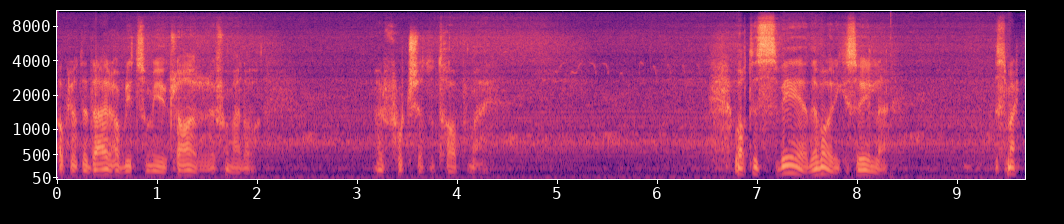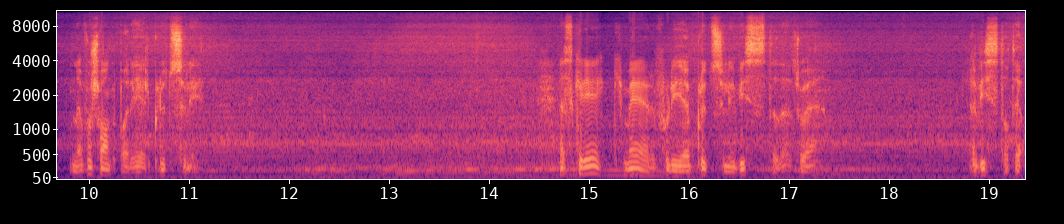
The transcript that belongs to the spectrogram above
Akkurat det der har blitt så mye klarere for meg nå. Men fortsett å ta på meg. Og at det sved, det var ikke så ille. Smertene forsvant bare helt plutselig. Jeg skrek mer fordi jeg plutselig visste det, tror jeg. Jeg visste at jeg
